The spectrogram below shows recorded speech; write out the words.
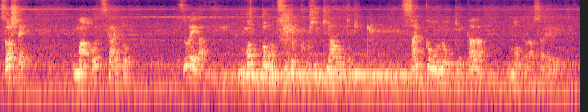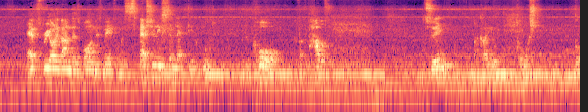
そして 魔法使いと杖が最も強く引き合うとき最高の結果がもたらされる Every Ollivander's wand is made from a specially selected wood the core of a powerful 杖に明かりを灯してここ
